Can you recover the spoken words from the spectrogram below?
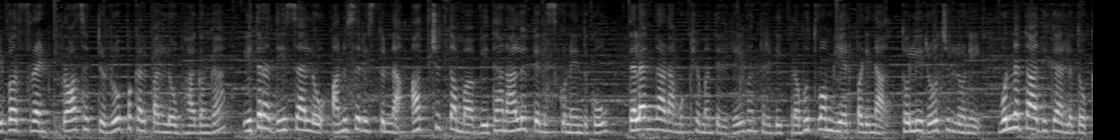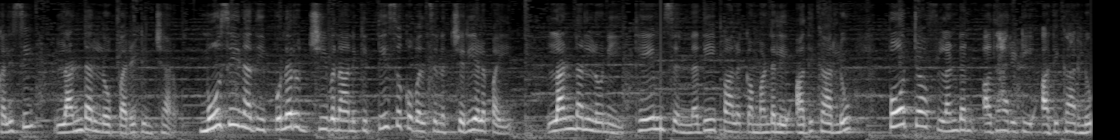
రివర్ ఫ్రంట్ ప్రాజెక్టు రూపకల్పనలో భాగంగా ఇతర దేశాల్లో అనుసరిస్తున్న అత్యుత్తమ విధానాలు తెలుసుకునేందుకు తెలంగాణ ముఖ్యమంత్రి రేవంత్ రెడ్డి ప్రభుత్వం ఏర్పడిన తొలి రోజుల్లోనే ఉన్నతాధికారులతో కలిసి లండన్లో పర్యటించారు. మూసీ నది పునరుజ్జీవనానికి తీసుకోవలసిన చర్యలపై లండన్లోని థేమ్స్ నదీ పాలక మండలి అధికారులు పోర్ట్ ఆఫ్ లండన్ అథారిటీ అధికారులు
